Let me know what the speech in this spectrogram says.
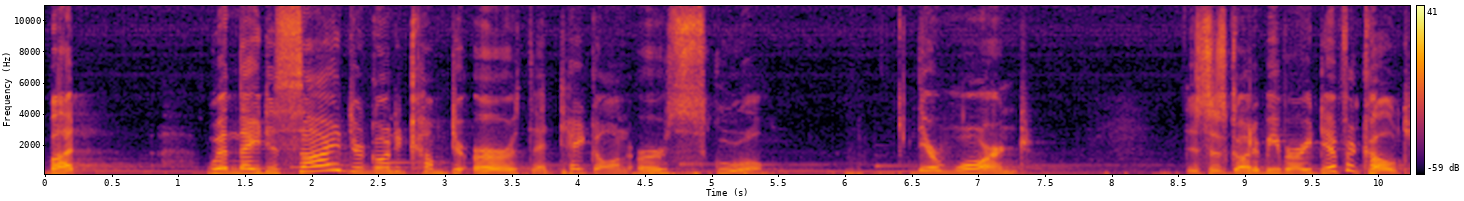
But when they decide they're going to come to Earth and take on Earth's school, they're warned. This is going to be very difficult.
